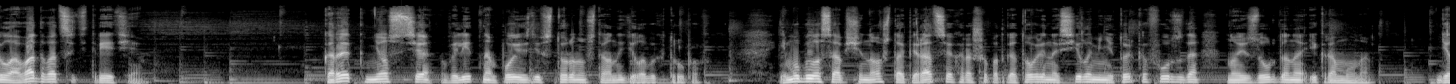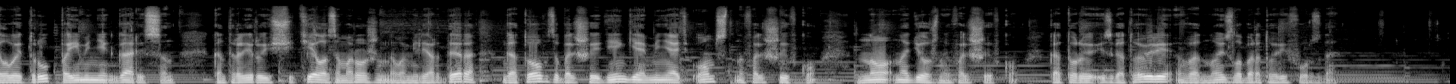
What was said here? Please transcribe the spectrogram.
Глава 23 Крэг несся в элитном поезде в сторону страны деловых трупов. Ему было сообщено, что операция хорошо подготовлена силами не только Фурзда, но и Зурдана и Крамуна. Деловой труп по имени Гаррисон, контролирующий тело замороженного миллиардера, готов за большие деньги обменять Омст на фальшивку, но надежную фальшивку, которую изготовили в одной из лабораторий Фурзда.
